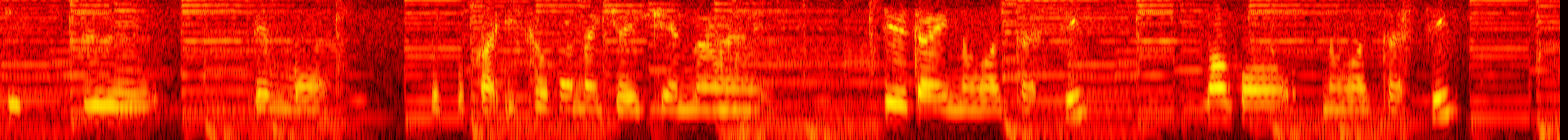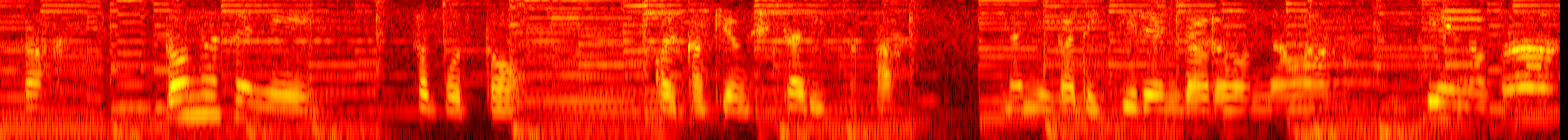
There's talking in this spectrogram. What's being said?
つつでもどこか急がなきゃいけない10代の私孫の私がどんなふうに祖母と声かけをしたりとか何ができるんだろうなっていうのが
